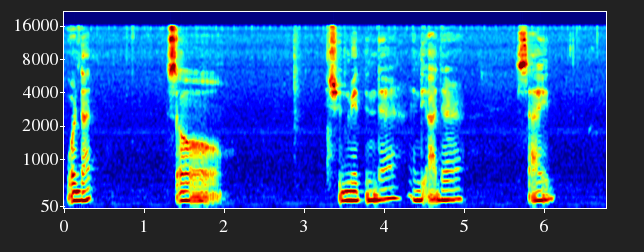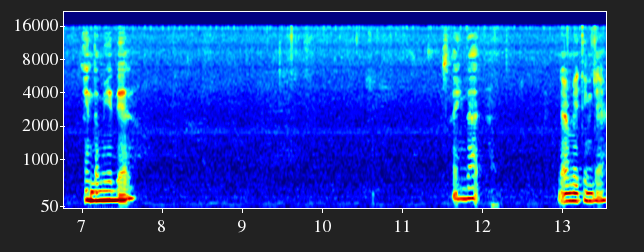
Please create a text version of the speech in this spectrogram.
For that. So should meet in there in the other side in the middle. Like that. They're meeting there.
